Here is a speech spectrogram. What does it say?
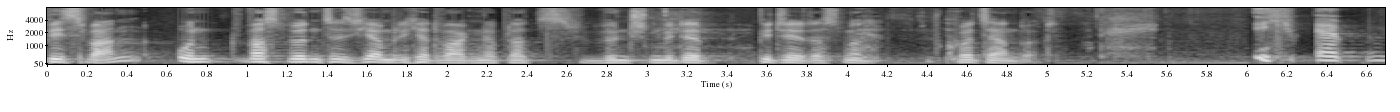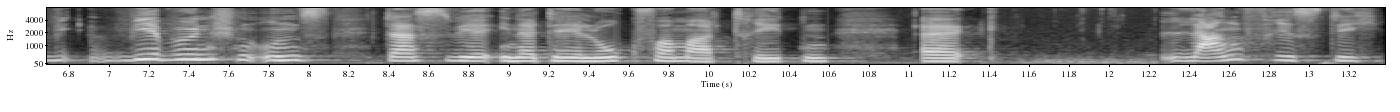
bis wann und was würden Sie sich am Richard-Wagner-Platz wünschen? Mit der Bitte, dass man kurze Antwort. Ich, äh, wir wünschen uns, dass wir in ein Dialogformat treten, äh, langfristig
